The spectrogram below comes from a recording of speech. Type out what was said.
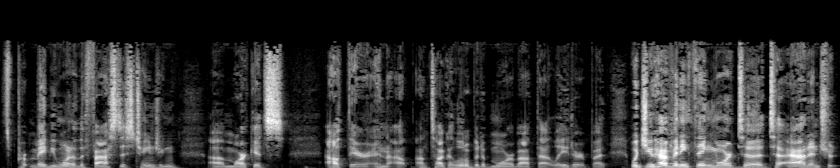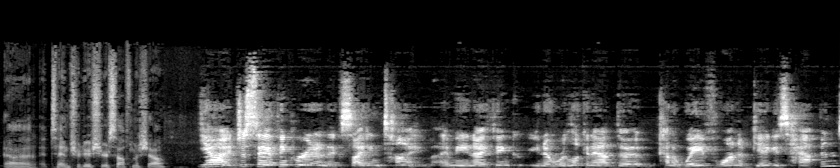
it's pr- maybe one of the fastest changing uh, markets out there, and I'll, I'll, talk a little bit more about that later. But would you have anything more to to add uh, to introduce yourself, Michelle? Yeah, I'd just say I think we're in an exciting time. I mean, I think you know we're looking at the kind of wave one of gig has happened.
